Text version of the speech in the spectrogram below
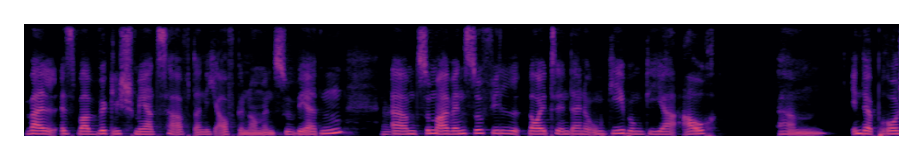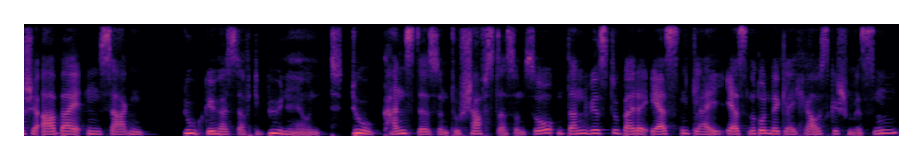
weil es war wirklich schmerzhaft, da nicht aufgenommen zu werden. Mhm. Ähm, zumal wenn so viele Leute in deiner Umgebung, die ja auch ähm, in der Branche arbeiten, sagen, du gehörst auf die Bühne und du kannst es und du schaffst das und so. Und dann wirst du bei der ersten, gleich, ersten Runde gleich rausgeschmissen.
